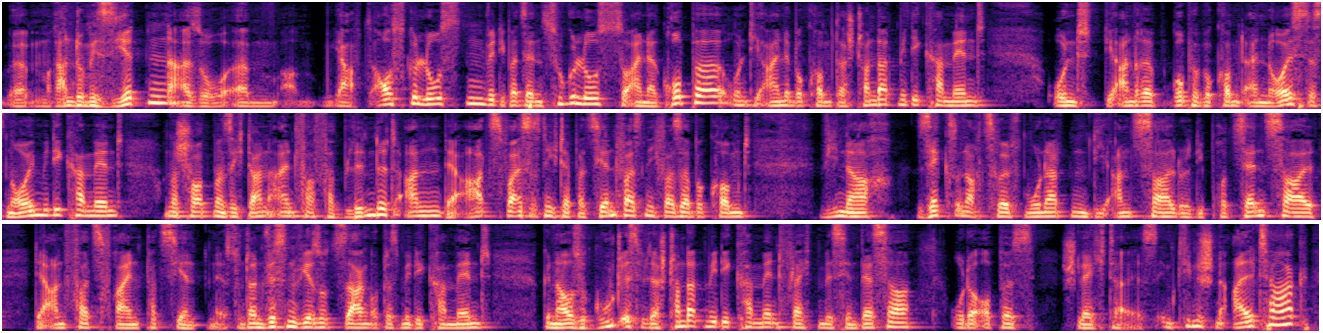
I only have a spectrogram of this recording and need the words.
ähm, randomisierten, also ähm, ja, ausgelosten, wird die Patienten zugelost zu einer Gruppe und die eine bekommt das Standardmedikament und die andere Gruppe bekommt ein neues, das neue Medikament und dann schaut man sich dann einfach verblindet an. Der Arzt weiß es nicht, der Patient weiß nicht, was er bekommt, wie nach sechs und nach zwölf Monaten die Anzahl oder die Prozentzahl der anfallsfreien Patienten ist. Und dann wissen wir sozusagen, ob das Medikament genauso gut ist wie das Standardmedikament, vielleicht ein bisschen besser oder ob es schlechter ist. Im klinischen Alltag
